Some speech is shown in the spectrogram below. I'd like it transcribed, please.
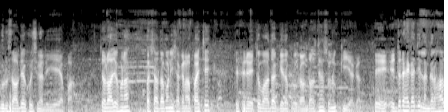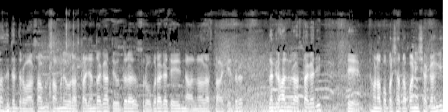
ਗੁਰੂ ਸਾਹਿਬ ਦੀਆਂ ਖੁਸ਼ੀਆਂ ਲਈ ਇਹ ਆਪਾਂ। ਚਲੋ ਆਜੋ ਹੁਣ ਪ੍ਰਸ਼ਾਦਾ ਪਾਣੀ ਛਕਣਾ ਆਪਾਂ ਇੱਥੇ। ਤੇ ਫਿਰ ਇਹ ਤੋਂ ਬਾਅਦ ਅੱਗੇ ਦਾ ਪ੍ਰੋਗਰਾਮ ਦੱਸਦੇ ਹਾਂ ਤੁਹਾਨੂੰ ਕੀ ਹੈਗਾ। ਤੇ ਇੱਧਰ ਹੈਗਾ ਜੀ ਲੰਗਰ ਹਾਲ, ਇੱਧਰ ਦਰਬਾਰ ਸਾਹਿਬ ਨੂੰ ਸਾਹਮਣੇ ਉਹ ਰਸਤਾ ਜਾਂਦਾਗਾ ਤੇ ਉੱਧਰ ਸਰੋਵਰ ਹੈਗਾ ਤੇ ਨਾਲ ਨਾਲ ਰਸਤਾ ਆ ਕੇ ਇੱਧਰ ਲੰਗਰ ਹਾਲ ਨੂੰ ਰਸਤਾ ਹੈਗਾ ਜੀ। ਤੇ ਹੁਣ ਆਪਾਂ ਪ੍ਰਸ਼ਾਦਾ ਪਾਣੀ ਛਕਾਂਗੇ।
